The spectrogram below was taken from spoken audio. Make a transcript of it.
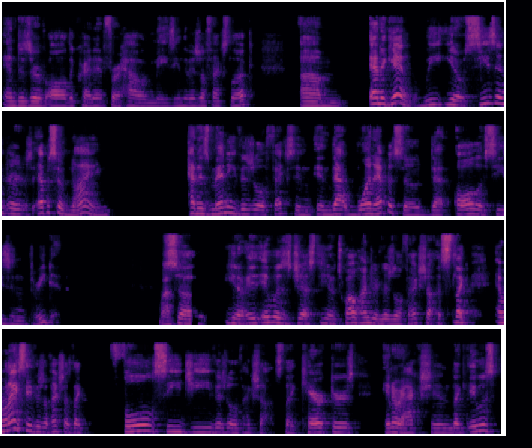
and deserve all the credit for how amazing the visual effects look. Um, and again, we you know season or episode nine had as many visual effects in in that one episode that all of season three did. Wow. So you know, it, it was just, you know, 1200 visual effects shots. It's like, and when I say visual effects shots, like full CG visual effects shots, like characters, interaction. Like it was,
